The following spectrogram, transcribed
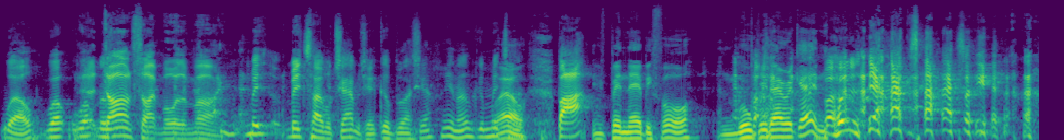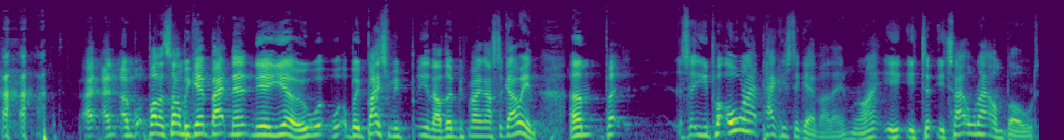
Well, well, A well dance like more than mine. Mid, mid-table championship, good bless you. You know, good Well. mid-table. But, You've been there before, and we'll be there again. but who, yeah, exactly. yeah. and, and, and by the time we get back near, near you, we, we basically, you know, they'll be paying us to go in. Um, but so you put all that package together, then, right? You, you, t- you take all that on board.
